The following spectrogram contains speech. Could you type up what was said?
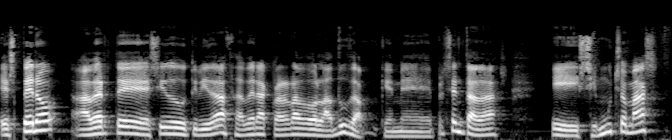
espero haberte sido de utilidad, haber aclarado la duda que me presentadas y sin mucho más,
